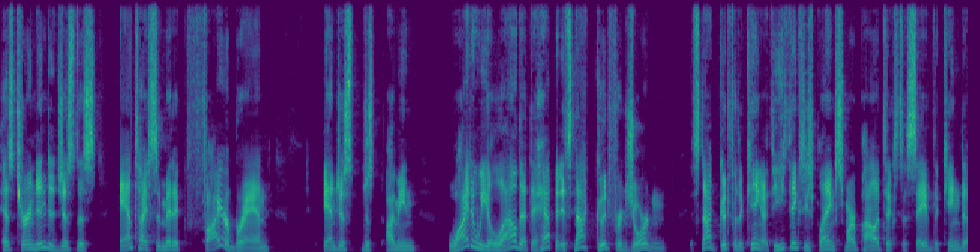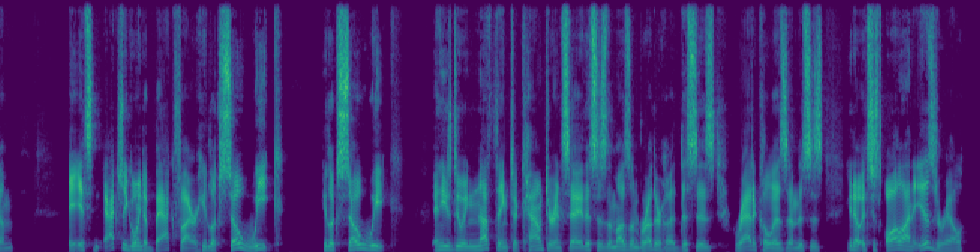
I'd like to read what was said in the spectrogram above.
has turned into just this anti-Semitic firebrand, and just, just, I mean, why do we allow that to happen? It's not good for Jordan. It's not good for the king. He thinks he's playing smart politics to save the kingdom. It's actually going to backfire. He looks so weak. He looks so weak and he's doing nothing to counter and say this is the Muslim Brotherhood, this is radicalism, this is you know it's just all on Israel,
